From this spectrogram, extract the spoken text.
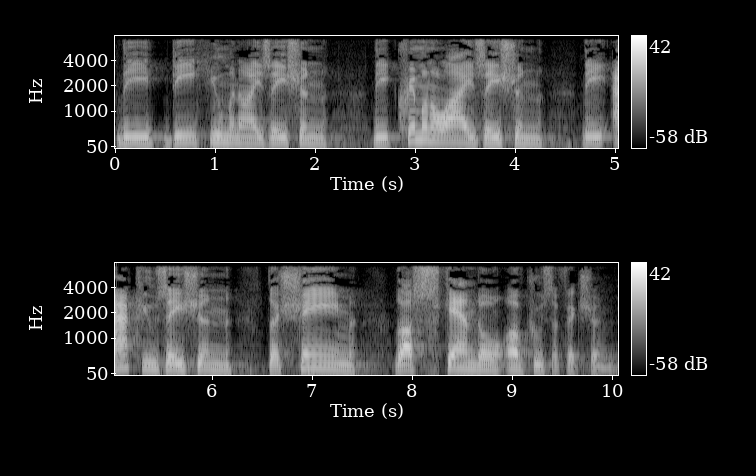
the dehumanization, the criminalization the accusation, the shame, the scandal of crucifixion.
